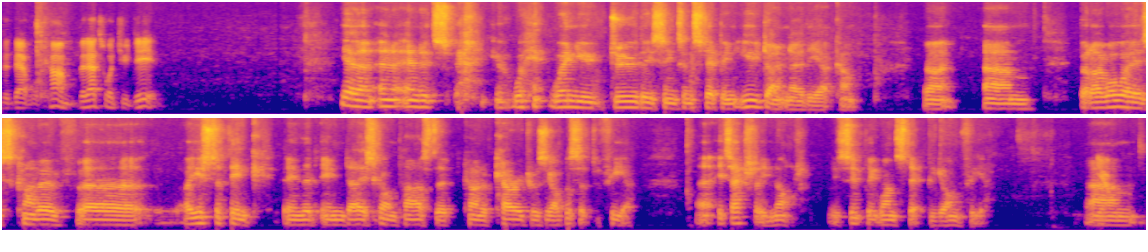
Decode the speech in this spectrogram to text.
that that will come. But that's what you did. Yeah, and, and it's when you do these things and step in, you don't know the outcome, right? Um, but I've always kind of uh, I used to think in that in days gone past that kind of courage was the opposite to fear. Uh, it's actually not. It's simply one step beyond fear. Um, yeah.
